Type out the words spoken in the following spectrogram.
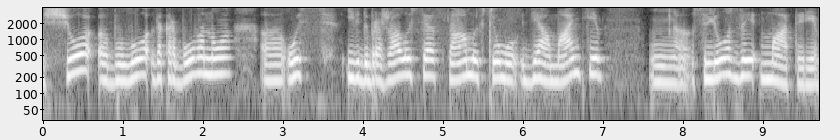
що е, було закарбовано е, ось і відображалося саме в цьому діаманті сльози матері.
